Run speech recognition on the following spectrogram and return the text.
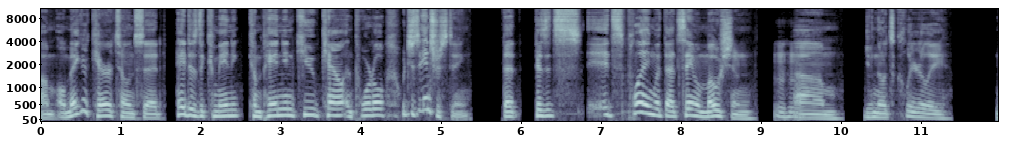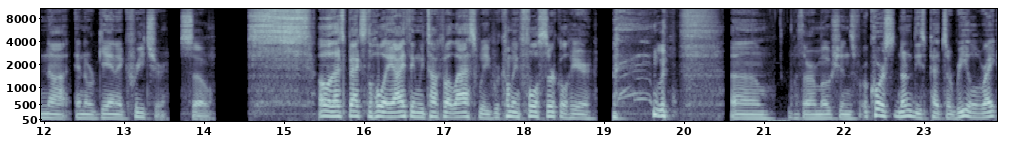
Um, Omega Keratone said, "Hey, does the companion companion cube count in Portal?" Which is interesting, that because it's it's playing with that same emotion Mhm. um, even though it's clearly not an organic creature. So, oh, that's back to the whole AI thing we talked about last week. We're coming full circle here with, um, with our emotions. Of course, none of these pets are real, right?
